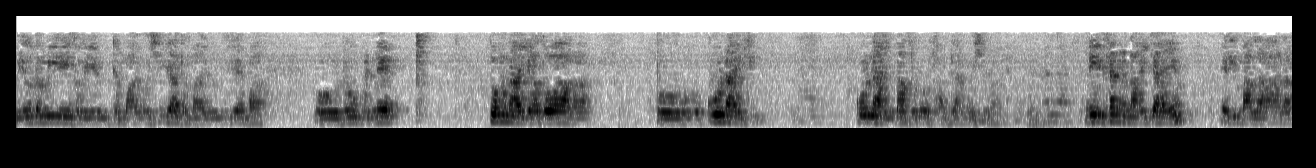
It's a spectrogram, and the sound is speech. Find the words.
မျိုးသမီးတွေဆိုရင်ဓမ္မယုရှိရဓမ္မယုကြီးထဲမှာဟိုတို့မနဲ့သုံးနာရသွားတာဟို9နာရီ9နာရီမှသူတို့ဆောင်ပြန်လို့ရှိပါတယ်နေ့7နာရီကြာရင်အဲ့ဒီမှာလာတာ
